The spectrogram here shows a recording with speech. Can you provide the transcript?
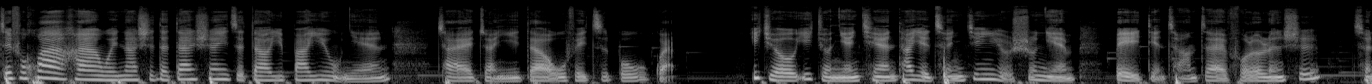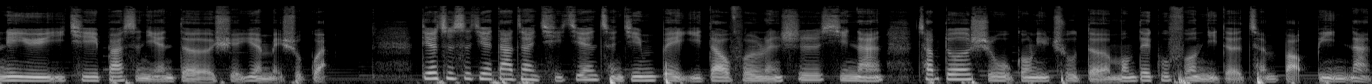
这幅画和维纳斯的诞生一直到一八一五年才转移到乌菲兹博物馆。一九一九年前，她也曾经有数年被典藏在佛罗伦斯。成立于一七八四年的学院美术馆。第二次世界大战期间，曾经被移到佛罗伦斯西南差不多十五公里处的蒙德古佛尼的城堡避难。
